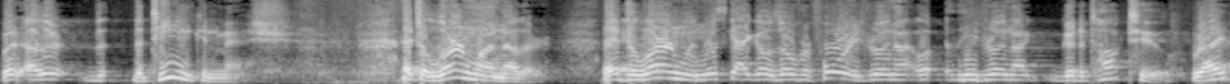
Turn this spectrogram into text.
but other the, the team can mesh. They have to learn one another. They have to learn when this guy goes over four, he's really not he's really not good to talk to, right?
